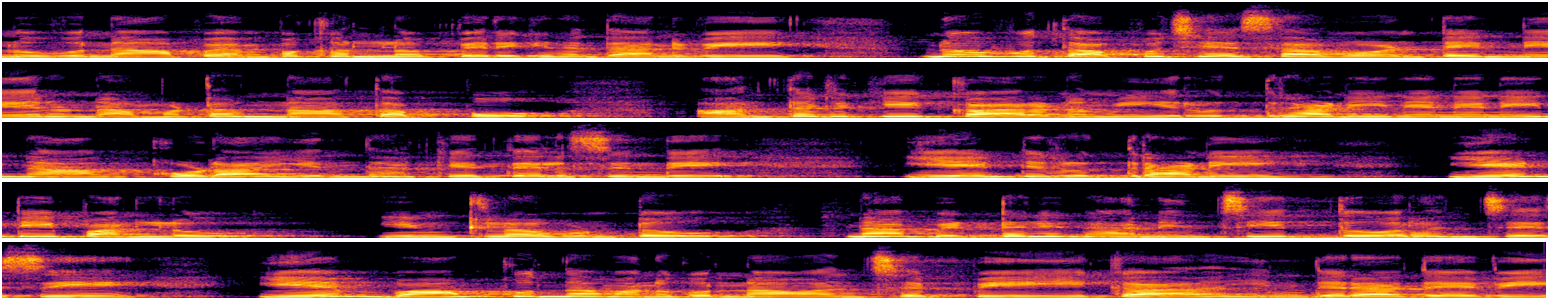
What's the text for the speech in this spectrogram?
నువ్వు నా పెంపకంలో పెరిగిన దానివి నువ్వు తప్పు చేశావు అంటే నేను నమ్మటం నా తప్పు. అంతటికీ కారణం ఈ రుద్రాణినేనని నాకు కూడా ఇందాకే తెలిసింది. ఏంటి రుద్రాణి? ఏంటి పనులు? ఇంట్లో ఉంటూ నా బిడ్డని నా నుంచి దూరం చేసి ఏం బాముకుందాం అనుకున్నావు అని చెప్పి ఇక ఇందిరాదేవి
